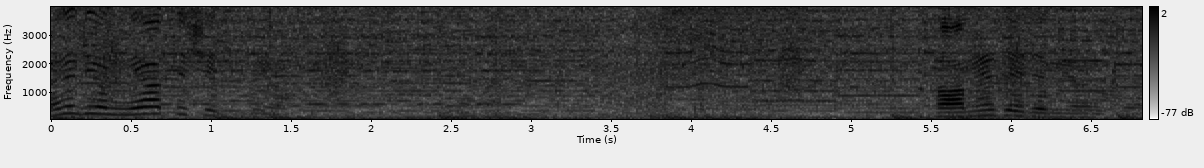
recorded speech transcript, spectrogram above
Ne diyorum niye ateş etmiyor? Tamir de edemiyoruz ya.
